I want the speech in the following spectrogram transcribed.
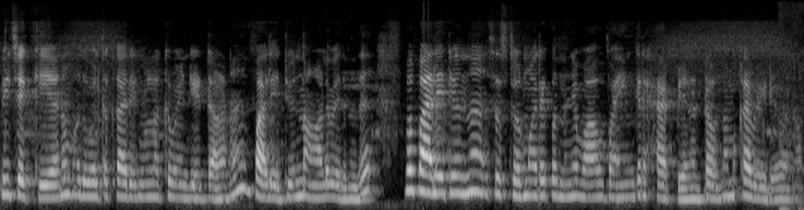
പി ചെക്ക് ചെയ്യാനും അതുപോലത്തെ കാര്യങ്ങളിലൊക്കെ വേണ്ടിയിട്ടാണ് പാലേറ്റീവ് നിന്ന് ആൾ വരുന്നത്. അപ്പോൾ പാലേറ്റീവ് നിന്ന് സിസ്റ്റർമാരൊക്കെ വന്നു കഴിഞ്ഞാൽ വാവ് ഭയങ്കര ഹാപ്പിയാണ് കേട്ടോ. നമുക്ക് ആ വീഡിയോ കാണാം.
